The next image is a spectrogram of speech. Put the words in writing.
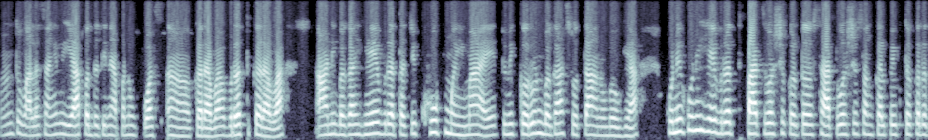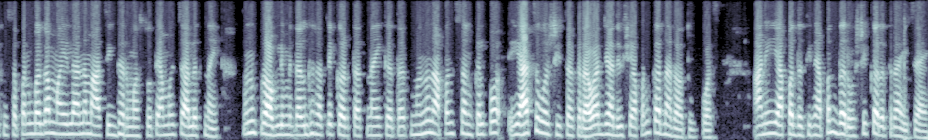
म्हणून तुम्हाला सांगेल या पद्धतीने आपण उपवास करावा व्रत करावा. आणि बघा हे व्रताची खूप महिमा आहे. तुम्ही करून बघा स्वतः अनुभव घ्या. कुणी कुणी हे व्रत पाच वर्ष करतं सात वर्ष संकल्पयुक्त करत असतं पण बघा महिलांना मासिक धर्म असतो त्यामुळे चालत नाही. म्हणून प्रॉब्लेम येतात घरातले करतात नाही करतात. म्हणून आपण संकल्प याच वर्षीचा करावा ज्या दिवशी आपण करणार आहोत उपवास. आणि या पद्धतीने आपण दरवर्षी करत राहायचं आहे.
